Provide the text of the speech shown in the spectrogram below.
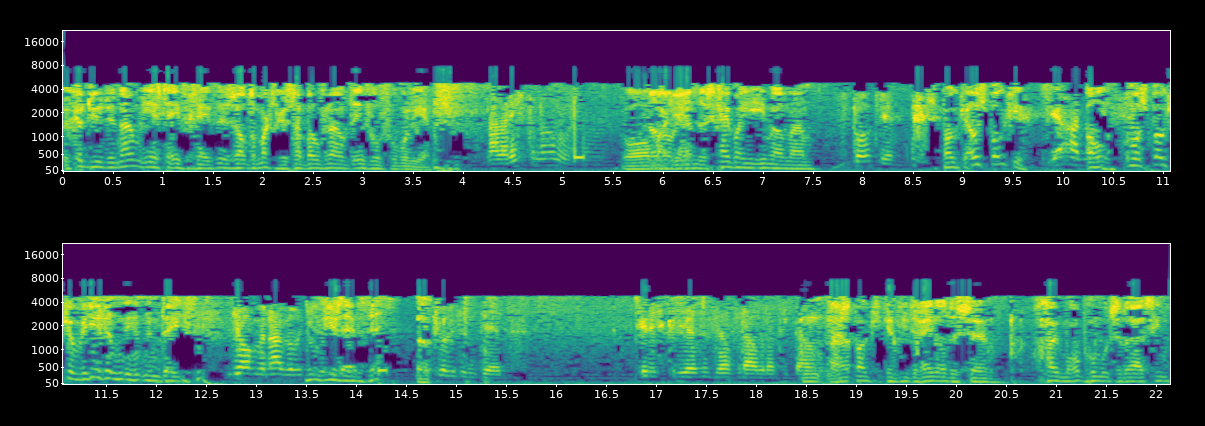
Uh, Kunt u de naam eerst even geven? Dat is altijd makkelijker. staat bovenaan op het invulformulier. Maar wat is de naam? of? Oh, maar Oh, ja, ja. dus schrijf maar je e-mailnaam. Spookje. Spookje. Oh, spookje. Ja, Oh, om een spookje weer een, een, een date. ja, maar nou wil ik eens een date. 0476? Ik wil eens een date. Ik ben eens curieus en veel vrouwen dat ik bel. Nou, spookje kent iedereen al, dus uh, gooi maar op. Hoe moet ze eruit zien?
